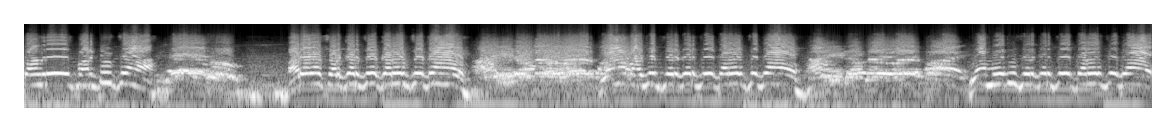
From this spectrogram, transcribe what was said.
काँग्रेस पार्टीचा. अरे या सरकारचं करायचं काय? या भाजप सरकारचं करायचं काय? या मोदी सरकारचं करायचं काय?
